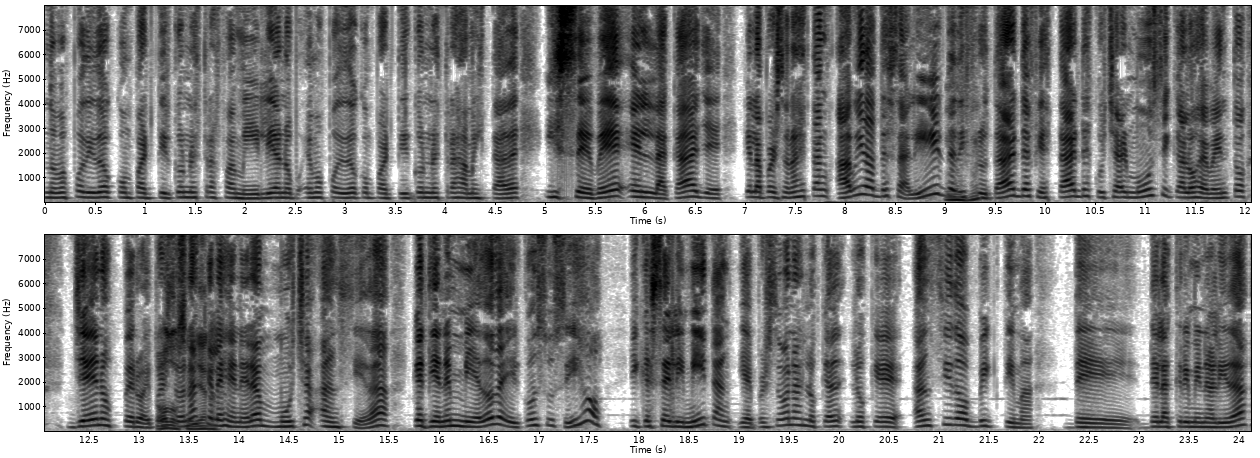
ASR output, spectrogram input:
no hemos podido compartir con nuestra familia, no hemos podido compartir con nuestras amistades y se ve en la calle que las personas están ávidas de salir, de disfrutar, de fiestar, de escuchar música, los eventos llenos, pero hay Todo personas que le generan mucha ansiedad, que tienen miedo de ir con sus hijos y que se limitan y hay personas los que los que han sido víctimas de, de la criminalidad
